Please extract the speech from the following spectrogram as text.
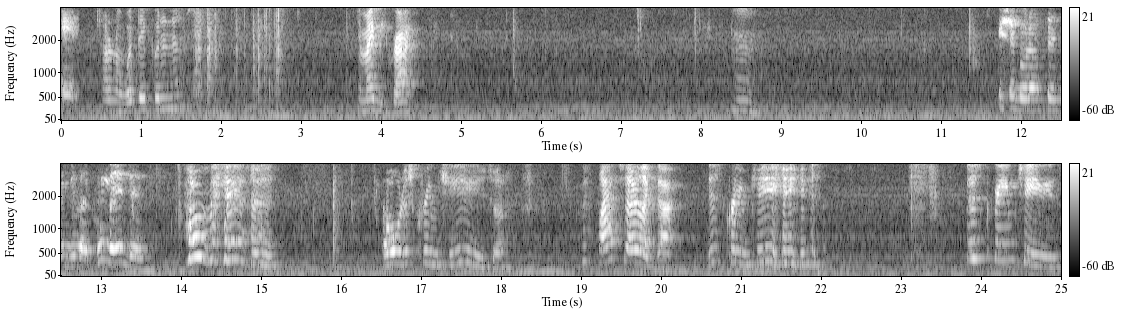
And I don't know what they put in this. It might be crack. Mmm. You should go downstairs and be like, who made this? Oh man. Oh, this cream cheese. Why I say it like that? This cream cheese. this cream cheese.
